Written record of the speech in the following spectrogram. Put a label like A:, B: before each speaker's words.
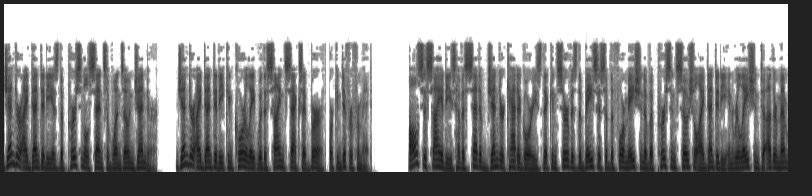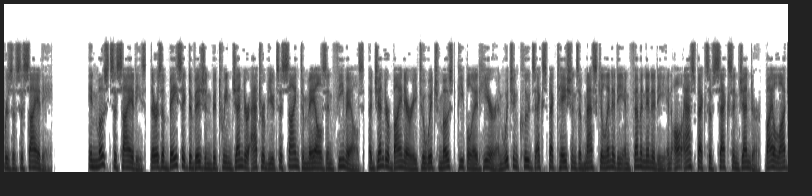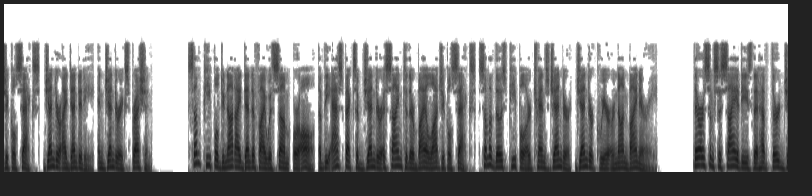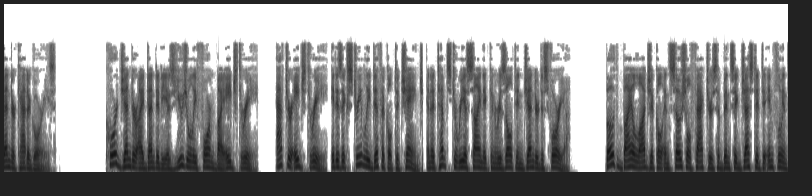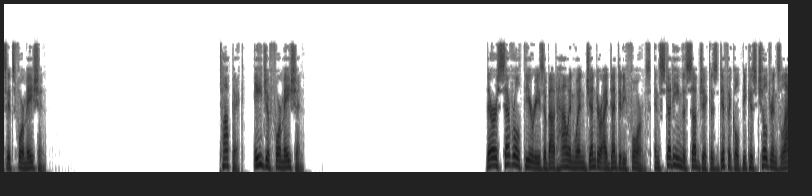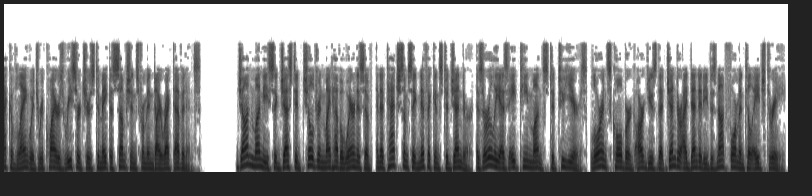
A: Gender identity is the personal sense of one's own gender. Gender identity can correlate with assigned sex at birth, or can differ from it. All societies have a set of gender categories that can serve as the basis of the formation of a person's social identity in relation to other members of society. In most societies, there is a basic division between gender attributes assigned to males and females, a gender binary to which most people adhere and which includes expectations of masculinity and femininity in all aspects of sex and gender, biological sex, gender identity, and gender expression. Some people do not identify with some, or all, of the aspects of gender assigned to their biological sex, some of those people are transgender, genderqueer or non-binary. There are some societies that have third gender categories. Core gender identity is usually formed by age 3. After age 3, it is extremely difficult to change, and attempts to reassign it can result in gender dysphoria. Both biological and social factors have been suggested to influence its formation. Age of formation There are several theories about how and when gender identity forms, and studying the subject is difficult because children's lack of language requires researchers to make assumptions from indirect evidence. John Money suggested children might have awareness of, and attach some significance to gender, as early as 18 months to 2 years. Lawrence Kohlberg argues that gender identity does not form until age 3.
